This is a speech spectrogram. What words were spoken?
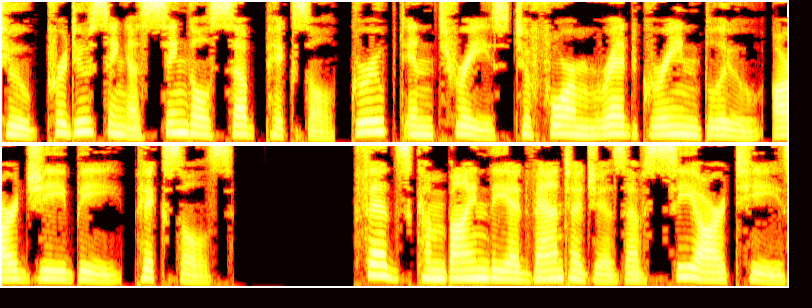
tube producing a single subpixel, grouped in threes to form red-green-blue (RGB) pixels. FEDs combine the advantages of CRTs,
